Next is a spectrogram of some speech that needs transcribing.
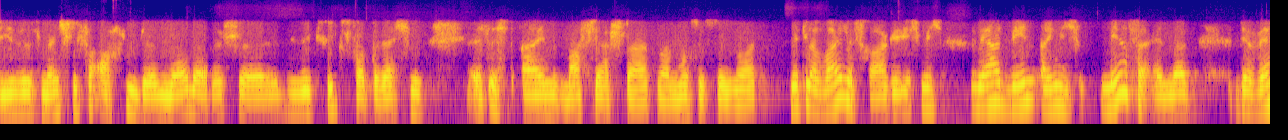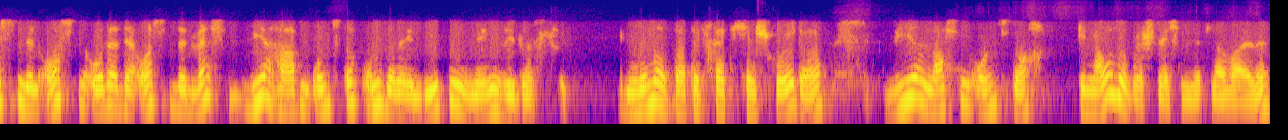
dieses menschenverachtende, mörderische, diese Kriegsverbrechen, es ist ein Mafiastaat, man muss es so sagen. Mittlerweile frage ich mich, wer hat wen eigentlich mehr verändert? Der Westen den Osten oder der Osten den Westen? Wir haben uns doch unsere Eliten, nehmen Sie das nimmersatte Frettchen Schröder, wir lassen uns doch genauso bestechen mittlerweile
